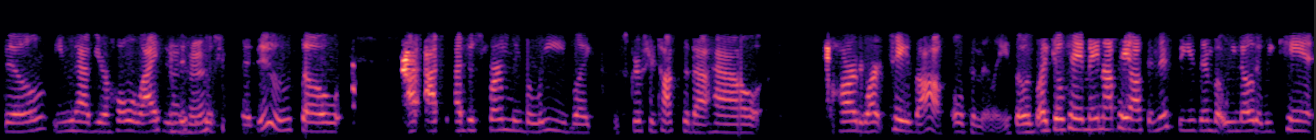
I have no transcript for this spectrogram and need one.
still. You have your whole life, and mm-hmm. this is mm-hmm. what you're gonna do. So, I, I I just firmly believe, like Scripture talks about how hard work pays off ultimately. So it's like, okay, it may not pay off in this season, but we know that we can't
